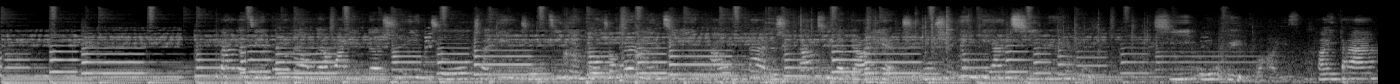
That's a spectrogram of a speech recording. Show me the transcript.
第八个节目呢，我们要欢迎的是印竹陈印竹，今年国中二年级，好我们带来的是钢琴的表演，曲目是《印第安奇语舞》，奇舞语，不好意思，欢迎他。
